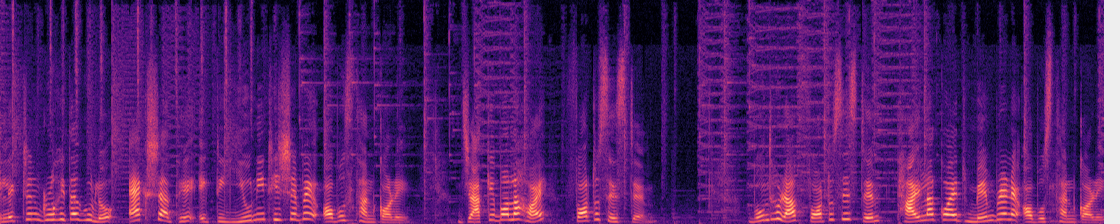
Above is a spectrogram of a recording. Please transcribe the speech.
ইলেকট্রন গ্রহিতাগুলো একসাথে একটি ইউনিট হিসেবে অবস্থান করে, যাকে বলা হয় ফটোসিস্টেম। বন্ধুরা ফটোসিস্টেম থাইলাকয়েড মেমব্রেনে অবস্থান করে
